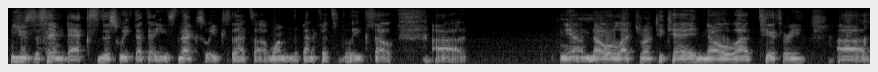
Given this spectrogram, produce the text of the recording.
use the same decks this week that they use next week. So that's uh, one of the benefits of the league. So, uh, you know, no Electro TK, no uh, Tier 3 uh,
